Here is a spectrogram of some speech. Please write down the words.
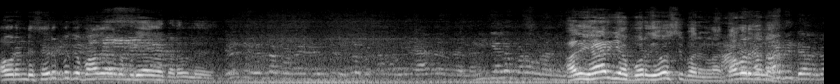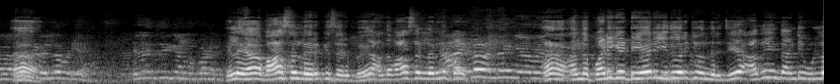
அவர் ரெண்டு செருப்புக்கு பாதுகாக்க முடியாத கடவுள். அது யாருக்கியா போறது? யோசிச்சு பாருங்களா கவர் தானே? ஆ. இல்லையா? வாசல்ல இருக்கு செருப்பு. அந்த வாசல்ல இருந்து அந்த படிக்கட்டு ஏறி இது வரைக்கும் வந்துருச்சு. அதையும் தாண்டி உள்ள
